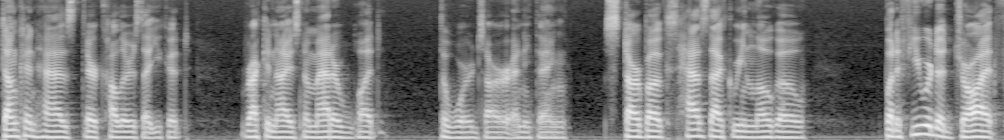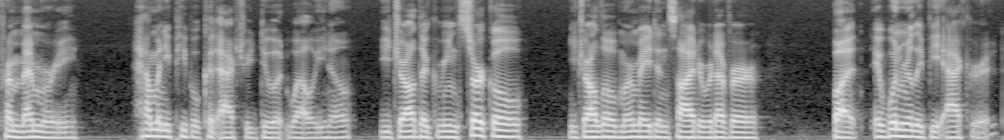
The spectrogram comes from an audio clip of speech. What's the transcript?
Dunkin' has their colors that you could recognize no matter what the words are or anything. Starbucks has that green logo, but if you were to draw it from memory, how many people could actually do it well, you know? You draw the green circle, you draw a little mermaid inside or whatever, but it wouldn't really be accurate.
